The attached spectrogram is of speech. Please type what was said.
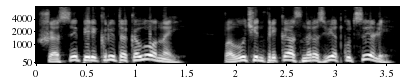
Шоссе перекрыто колонной! Получен приказ на разведку цели!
